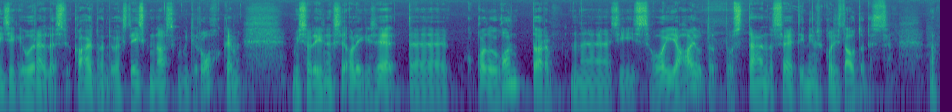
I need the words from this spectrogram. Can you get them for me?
isegi võrreldes kahe tuhande üheksateistkümne aastaga müüdi rohkem, mis oli, oligi see, et kodukontor, siis hoia hajutatust tähendas see, et inimesed kolisid autodesse. noh,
